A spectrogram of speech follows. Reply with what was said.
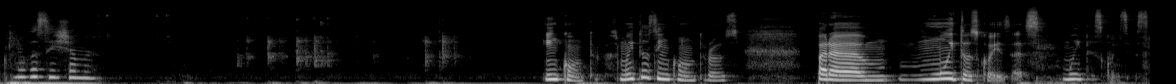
como você chama? Encontros, muitos encontros para muitas coisas, muitas coisas.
